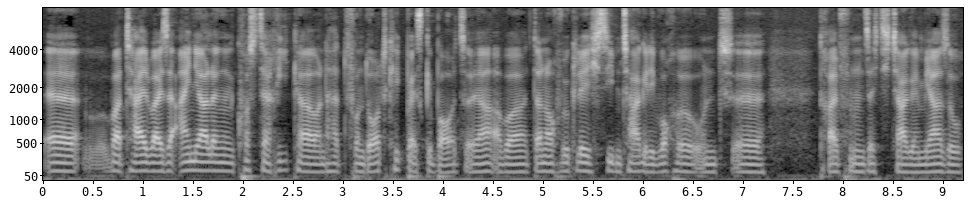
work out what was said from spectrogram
äh, war teilweise ein Jahr lang in Costa Rica und hat von dort Kickbase gebaut, so ja, aber dann auch wirklich sieben Tage die Woche und äh, 365 Tage im Jahr so.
